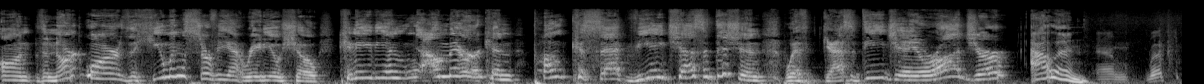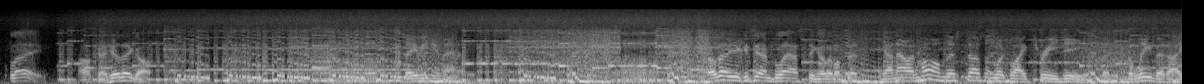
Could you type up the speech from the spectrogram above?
On the Nardwuar, the Human Serviette radio show, Canadian American punk cassette VHS edition with guest DJ Roger Allen. And let's play. Okay, here they go. Saving humanity. There you can see I'm blasting a little bit. Yeah, now at home this doesn't look like 3D, but believe it, I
